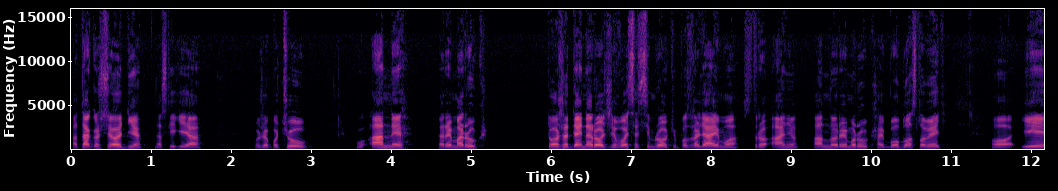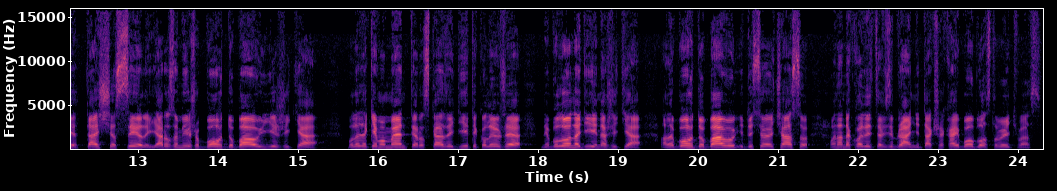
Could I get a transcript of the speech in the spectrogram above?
А також сьогодні, наскільки я вже почув, у Анни Римарук теж день народження, 87 років. Поздравляємо Аню, Анну Римарук, хай Бог благословить. О, і дасть ще сили. Я розумію, що Бог додав її життя. Були такі моменти, розказують діти, коли вже не було надії на життя. Але Бог додав і до цього часу вона знаходиться в зібранні. Так що хай Бог благословить вас.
